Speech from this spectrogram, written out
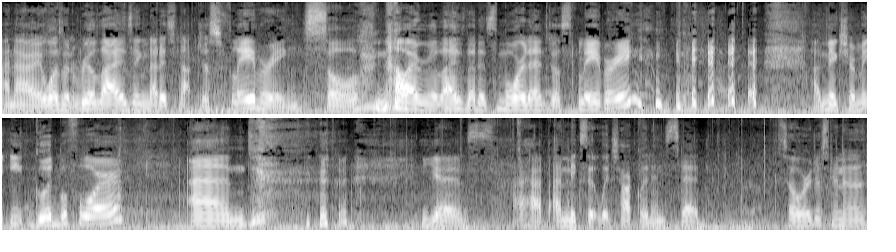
and I wasn't realizing that it's not just flavoring. So now I realize that it's more than just flavoring. I make sure I eat good before, and yes, I have I mix it with chocolate instead. So we're just gonna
